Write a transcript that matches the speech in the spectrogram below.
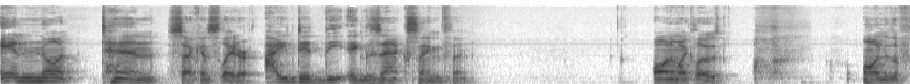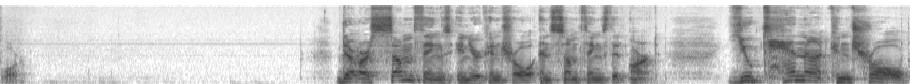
And not 10 seconds later, I did the exact same thing. Onto my clothes, onto the floor. There are some things in your control and some things that aren't. You cannot control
